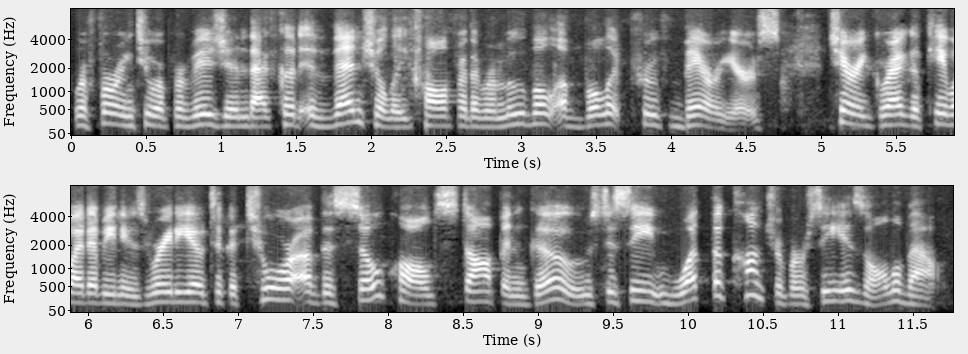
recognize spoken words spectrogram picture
referring to a provision that could eventually call for the removal of bulletproof barriers. Cherri Gregg of KYW News Radio took a tour of the so called stop and goes to see what the controversy is all about.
